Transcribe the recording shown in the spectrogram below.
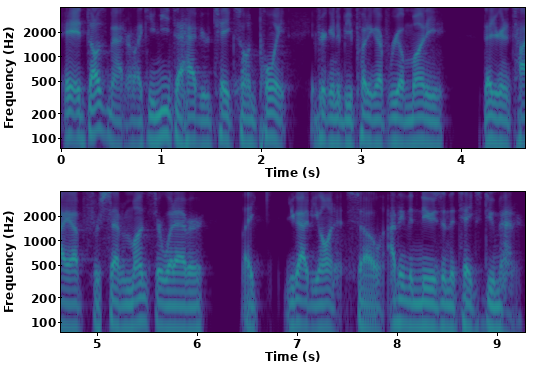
it, does matter. Like you need to have your takes on point if you're going to be putting up real money that you're going to tie up for seven months or whatever. Like you got to be on it. So I think the news and the takes do matter.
